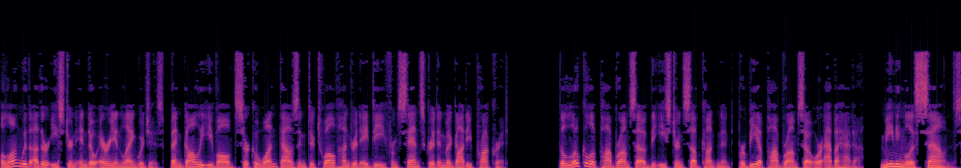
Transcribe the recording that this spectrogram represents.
Along with other Eastern Indo-Aryan languages, Bengali evolved circa 1000 to 1200 AD from Sanskrit and Magadhi Prakrit. The local Apabhramsa of the eastern subcontinent, Purbi Apabhramsa or Abhata meaningless sounds,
